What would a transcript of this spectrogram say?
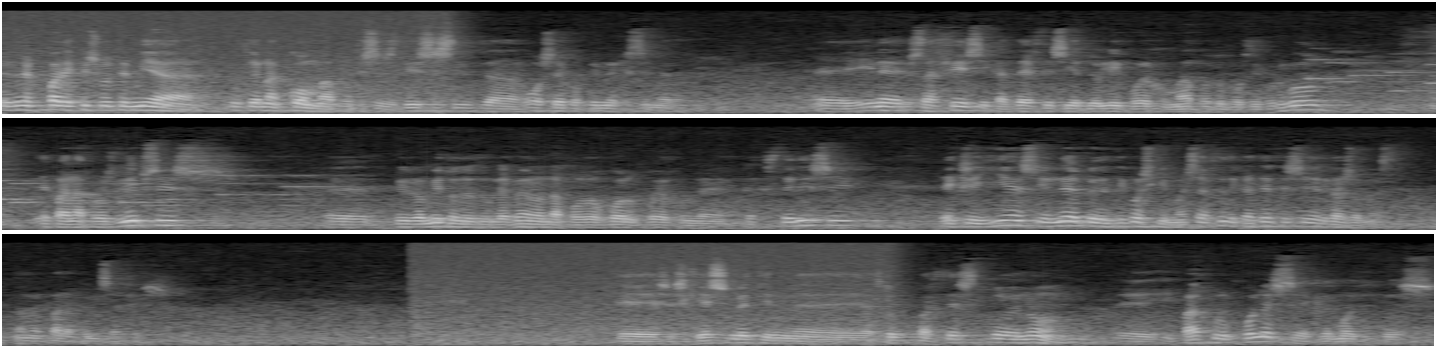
Ε, δεν έχω πάρει πίσω ούτε, μία, ούτε ένα κόμμα από τις συζητήσεις ή τα όσα έχω πει μέχρι σήμερα. Ε, είναι σαφής η κατεύθυνση, η εντολή που έχουμε από τον Πρωθυπουργό. Επαναπροσλήψεις, ε, πληρωμή των δεδουλευμένων αποδοχών που έχουν καθυστερήσει, εξυγίαση, νέο επενδυτικό σχήμα. Σε αυτή την κατεύθυνση εργαζόμαστε. Να είμαι πάρα πολύ σαφής. Ε, σε σχέση με την, ε, αυτό που είπα χθες, το εννοώ. Ε, υπάρχουν πολλές εκκρεμότητες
